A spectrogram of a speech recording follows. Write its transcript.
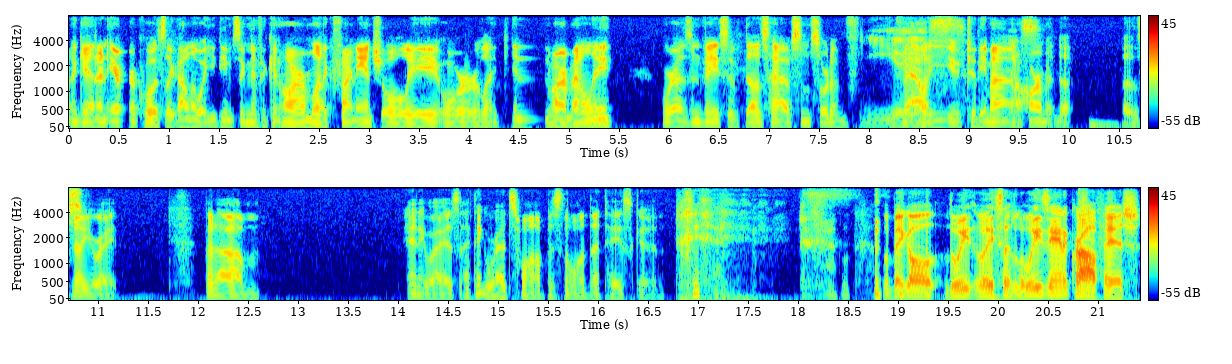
Again, in air quotes, like I don't know what you deem significant harm, like financially or like environmentally. Whereas invasive does have some sort of value to the amount Yes. of harm it does. No, you're right. But um anyways, I think Red Swamp is the one that tastes good. the big old Louis they said Louisiana crawfish.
